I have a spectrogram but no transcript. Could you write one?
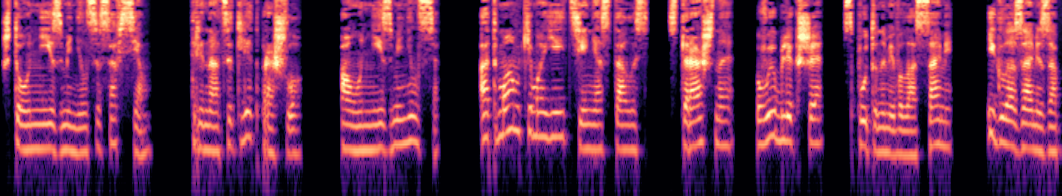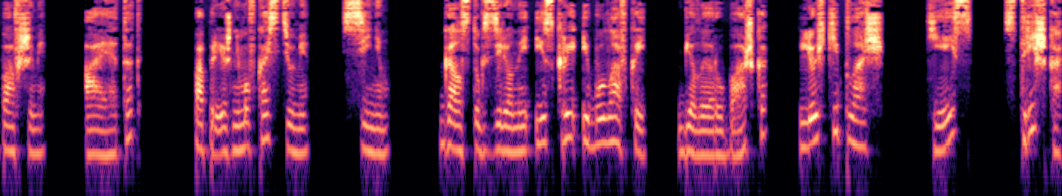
что он не изменился совсем. Тринадцать лет прошло, а он не изменился. От мамки моей тень осталась, страшная, выблекшая, с путанными волосами и глазами запавшими. А этот по-прежнему в костюме, синим. Галстук с зеленой искрой и булавкой, белая рубашка, легкий плащ, кейс, стрижка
